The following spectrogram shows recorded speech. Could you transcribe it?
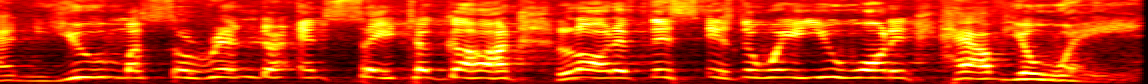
And you must surrender and say to God, Lord, if this is the way you want it, have your way.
